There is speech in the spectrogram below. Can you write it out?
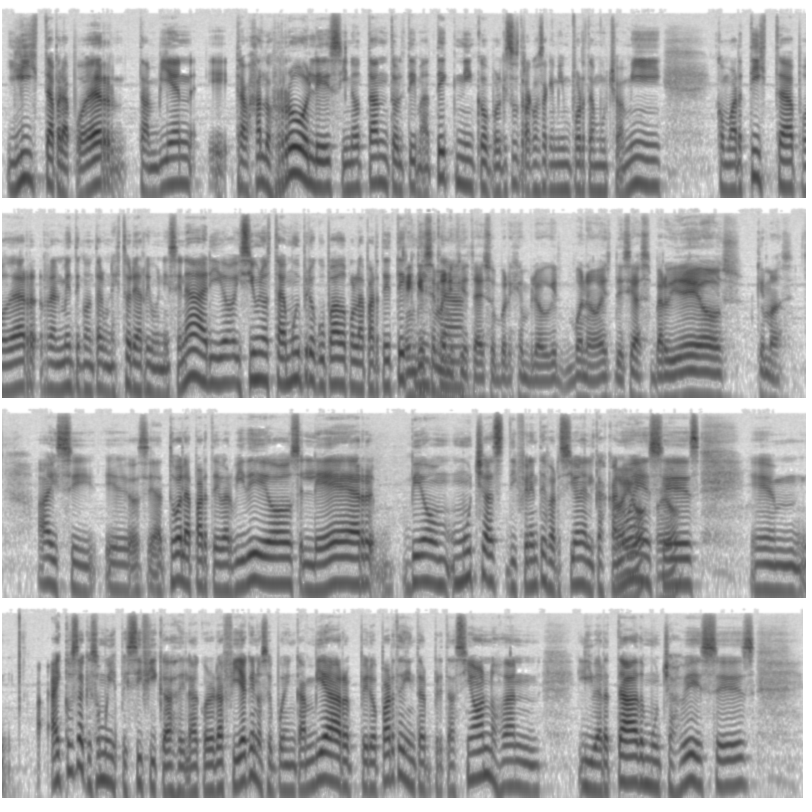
y lista para poder también eh, trabajar los roles y no tanto el tema técnico, porque es otra cosa que me importa mucho a mí como artista, poder realmente contar una historia arriba en escenario. Y si uno está muy preocupado por la parte técnica. ¿En qué se manifiesta eso, por ejemplo? bueno, decías ver videos, ¿qué más? Ay, sí, eh, o sea, toda la parte de ver videos, leer, veo muchas diferentes versiones del cascanueces. Em, hay cosas que son muy específicas de la coreografía que no se pueden cambiar, pero parte de interpretación nos dan libertad muchas veces.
